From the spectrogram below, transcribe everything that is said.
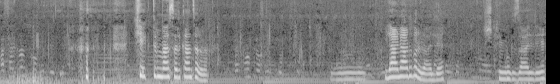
Ha Sarıkan kontrol Çektim ben. Sarıkan yok. Hmm. İlerlerde var herhalde. Şu köyün güzelliği.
